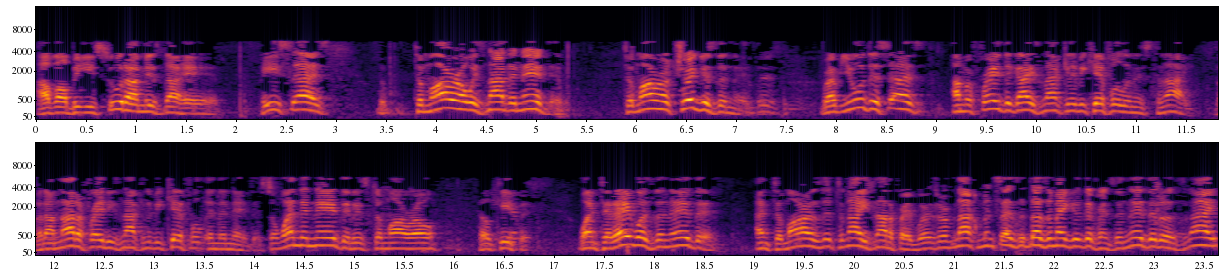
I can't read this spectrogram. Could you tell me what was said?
Aval bi'isura mizdaher. He says, tomorrow is not an neder. Tomorrow triggers the neder. Rav Yehuda says, I'm afraid the guy's not going to be careful in his tnai. But I'm not afraid he's not going to be careful in the neder. So when the neder is tomorrow, he'll keep it. When today was the neder, and tomorrow is the tnai, he's not afraid. Whereas Rav Nachman says it doesn't make a difference. The neder or the tnai,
